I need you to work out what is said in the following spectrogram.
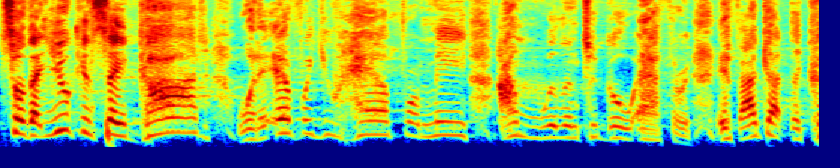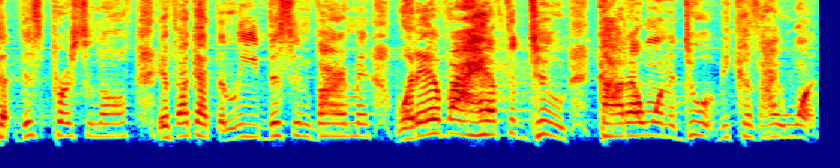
so that you can say, God, whatever you have for me, I'm willing to go after it. If I got to cut this person off, if I got to leave this environment, whatever I have to do, God, I want to do it because I want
